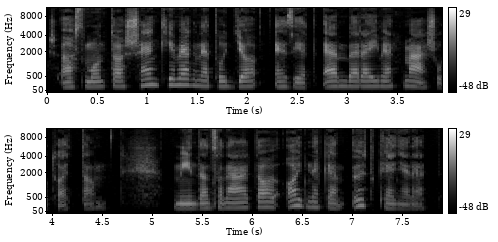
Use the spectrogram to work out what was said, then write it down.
és azt mondta, senki meg ne tudja, ezért embereimet másút hagytam. Mindazonáltal adj nekem öt kenyeret.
